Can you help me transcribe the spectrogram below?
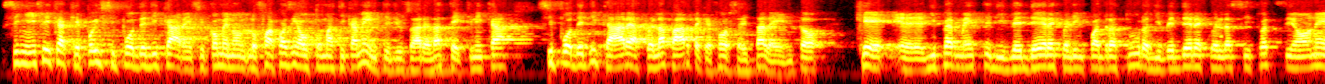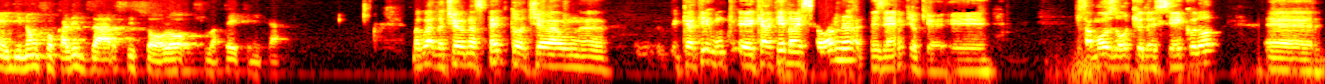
significa che poi si può dedicare, siccome non lo fa quasi automaticamente di usare la tecnica, si può dedicare a quella parte che forse è il talento che eh, gli permette di vedere quell'inquadratura, di vedere quella situazione e di non focalizzarsi solo sulla tecnica. Ma guarda, c'era un aspetto, c'era un, eh, Cartier, un eh, Cartier-Bresson, ad esempio, che è il famoso occhio del secolo, eh,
